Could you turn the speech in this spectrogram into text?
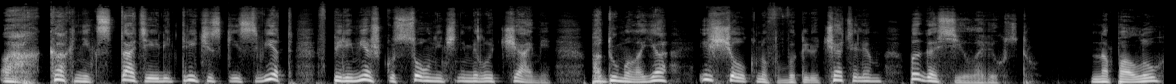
Ах, как не кстати электрический свет вперемешку с солнечными лучами, подумала я и, щелкнув выключателем, погасила люстру. На полу,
